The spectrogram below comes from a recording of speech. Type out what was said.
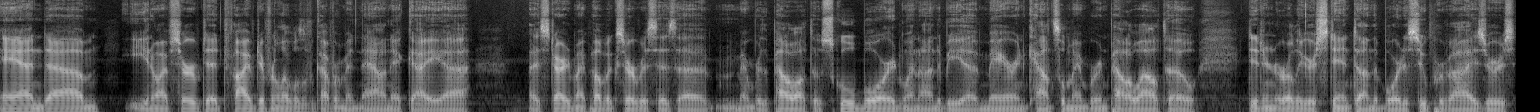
And, um, you know, I've served at five different levels of government now, Nick. I, uh, I started my public service as a member of the Palo Alto School Board, went on to be a mayor and council member in Palo Alto, did an earlier stint on the Board of Supervisors,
